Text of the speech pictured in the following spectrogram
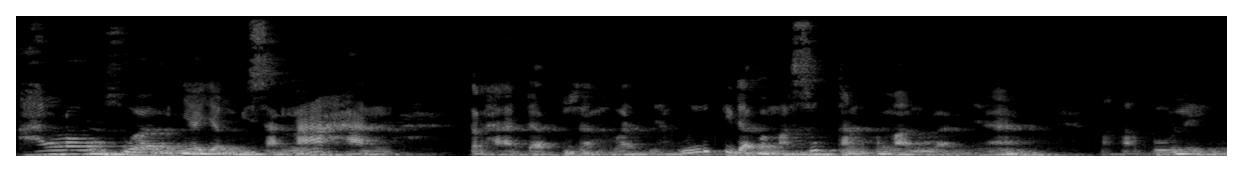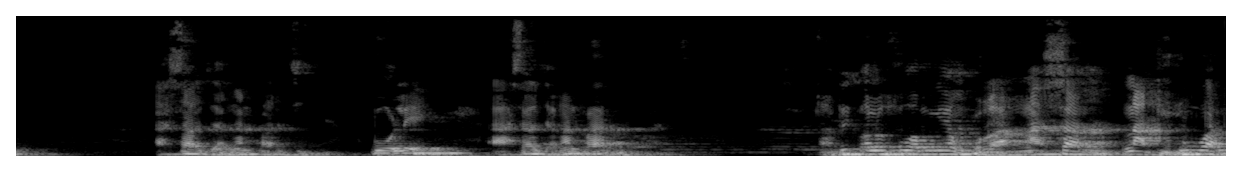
kalau suaminya yang bisa nahan terhadap syahwatnya untuk tidak memasukkan kemaluannya maka boleh asal jangan farjinya. Boleh asal jangan far. Tapi kalau suaminya berangasan, nafsuan,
